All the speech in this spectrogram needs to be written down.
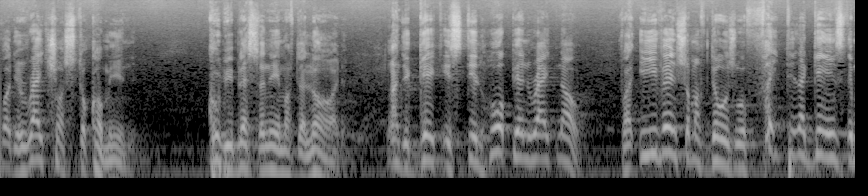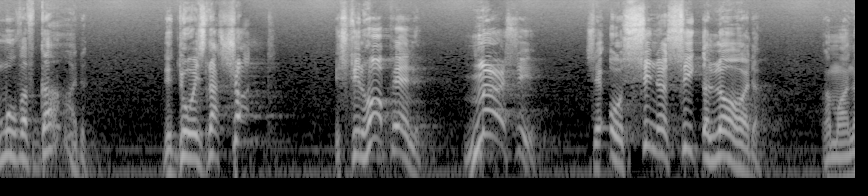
for the righteous to come in. Could we bless the name of the Lord? And the gate is still open right now for even some of those who are fighting against the move of God. The door is not shut. It's still open. Mercy. Say, oh, sinners, seek the Lord Come on.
